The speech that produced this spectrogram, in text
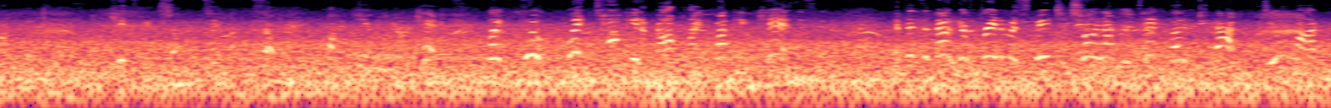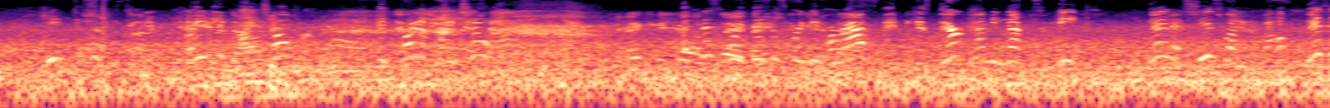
cops get kids get shot too, so fuck you and your kids." Like, dude, quit talking about my fucking kids. If it's about your freedom of speech and showing off your tits, let it be that. Do not keep disrespecting my children in front of my children. At this point, this is freaking harassment because they're coming up to me. Then, as she's running about, this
